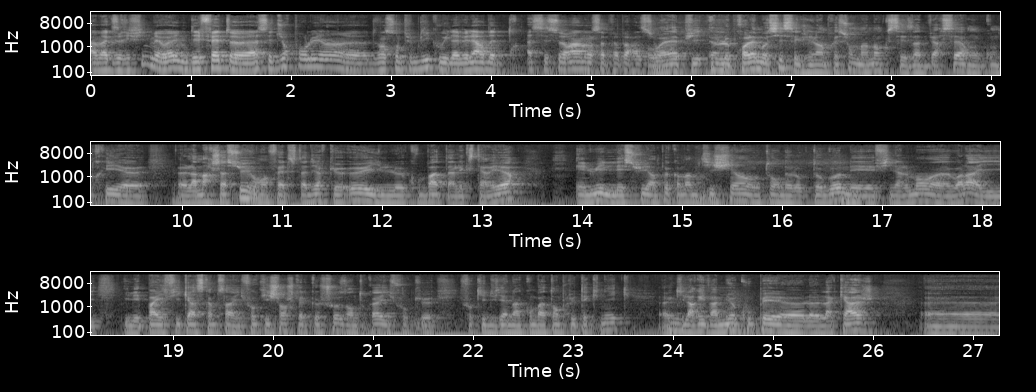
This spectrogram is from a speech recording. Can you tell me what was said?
à Max Griffin. Mais ouais, une défaite assez dure pour lui hein, devant son public où il avait l'air d'être assez serein dans sa préparation. Ouais, et puis le problème aussi, c'est que j'ai l'impression maintenant que ses adversaires ont compris euh, la marche à suivre en fait. C'est-à-dire que eux, ils le combattent à l'extérieur et lui, il les suit un peu comme un petit chien autour de l'octogone et finalement, euh, voilà, il, il est pas efficace comme ça. Il faut qu'il change quelque chose. En tout cas, il faut que, il faut qu'il devienne un combattant plus technique, euh, Mm. qu'il arrive à mieux couper euh, le- la cage. Euh,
